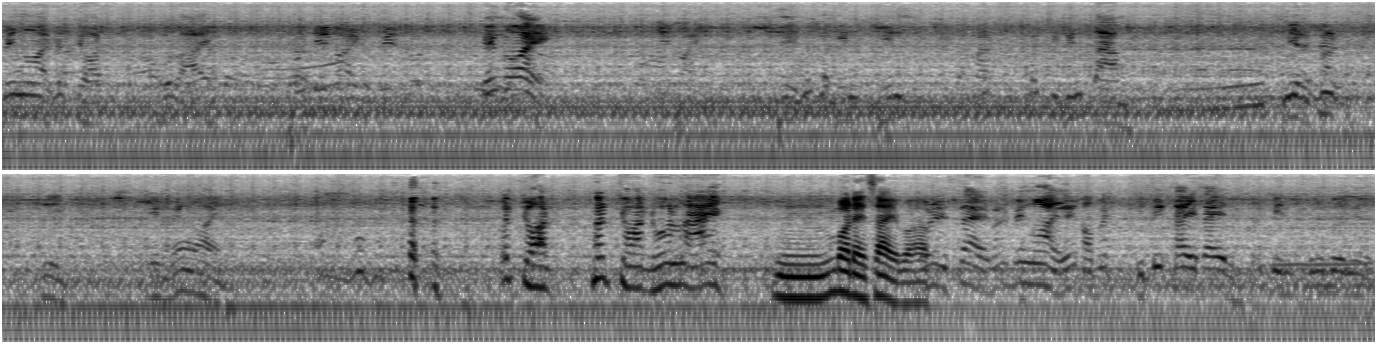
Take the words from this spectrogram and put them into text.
แม่งน้อยมันจอดเอาหลายเจ๊หน่อยก็เป็นรถแม่งน้อยเจ๊หน่อยนี่มันก็บินบินมันมันจะบินตามนี่แหละคือนี่นี่แม่งน้อย มันจอดมันจอดโดนหลาย อืมบ่ได้ใส่บ่ะครับไม่ได้ใส่มันเป็นน้อยเลยเขาไปติดไปไข่ใส่มันบินบินบินเลย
